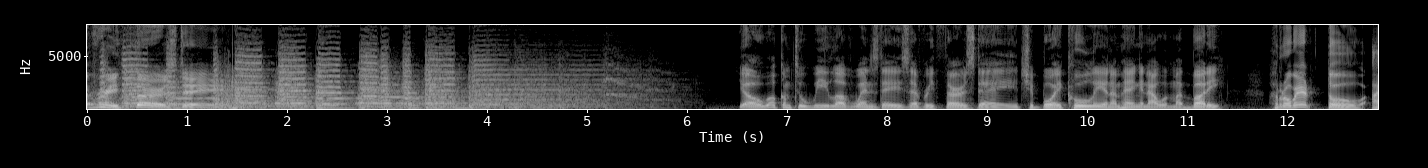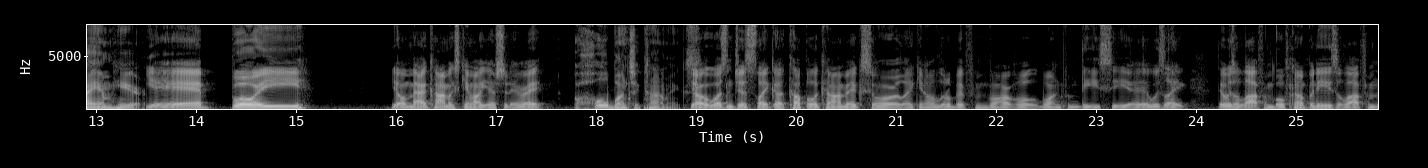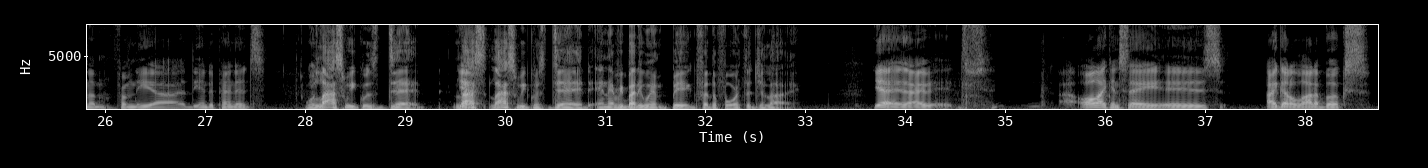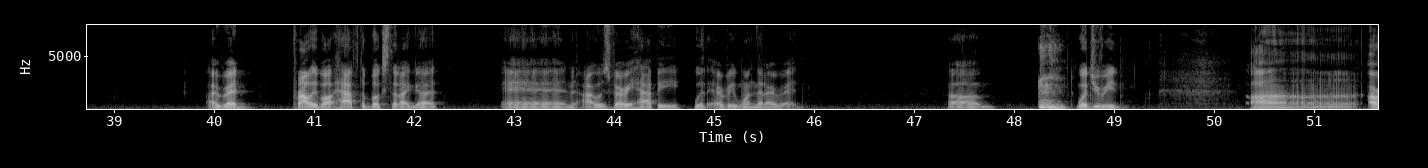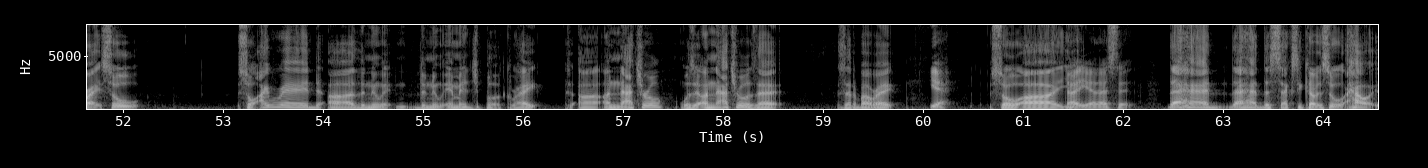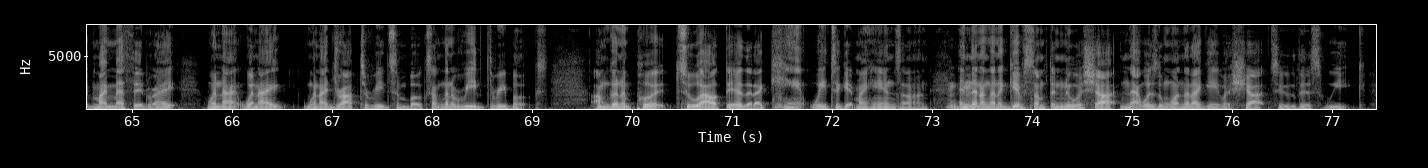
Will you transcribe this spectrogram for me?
Love Wednesdays. Every Thursday. Yo, welcome to We Love Wednesdays every Thursday. It's your boy Cooley, and I'm hanging out with my buddy. Roberto, I am here. Yeah, boy. Yo, Mad Comics came out yesterday, right? A whole bunch of comics. Yo, it wasn't just like a couple of comics or like you know a little bit from Marvel, one from DC. It was like there was a lot from both companies, a lot from the from the uh, the independents. Well, last week was dead. Yeah. Last last week was dead, and everybody went big for the Fourth of July. Yeah, I, it, all I can say is I got a lot of books. I read probably about half the books that I got, and I was very happy with every one that I read. Um, what'd you read? Uh, all right. So, so I read uh the new the new Image book, right? Uh, Unnatural. Was it Unnatural? Is that is that about right? Yeah, So, uh, that, yeah, that's it. that had that had the sexy cover. So how my method, right? When I when I when I drop to read some books, I'm gonna read three books. I'm gonna put two out there that I can't wait to get my hands on, and then I'm gonna give something new a shot. And that was the one that I gave a shot to this week.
